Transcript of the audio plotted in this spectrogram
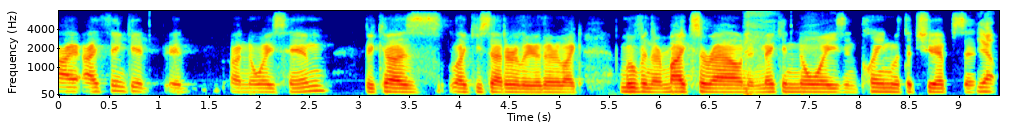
I I think it it annoys him because, like you said earlier, they're like moving their mics around and making noise and playing with the chips. And Yep.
